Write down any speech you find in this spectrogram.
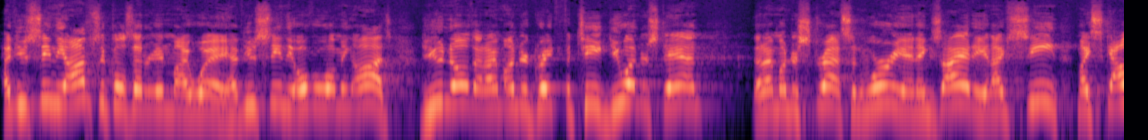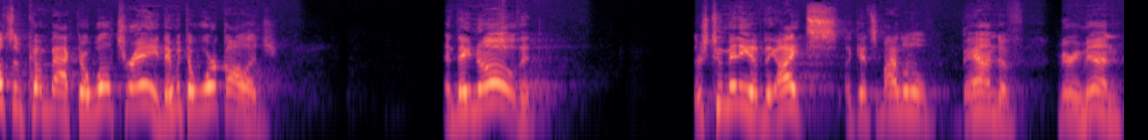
Have you seen the obstacles that are in my way? Have you seen the overwhelming odds? Do you know that I'm under great fatigue? Do you understand that I'm under stress and worry and anxiety? And I've seen my scouts have come back. They're well trained, they went to war college. And they know that there's too many of the ites against my little band of merry men.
